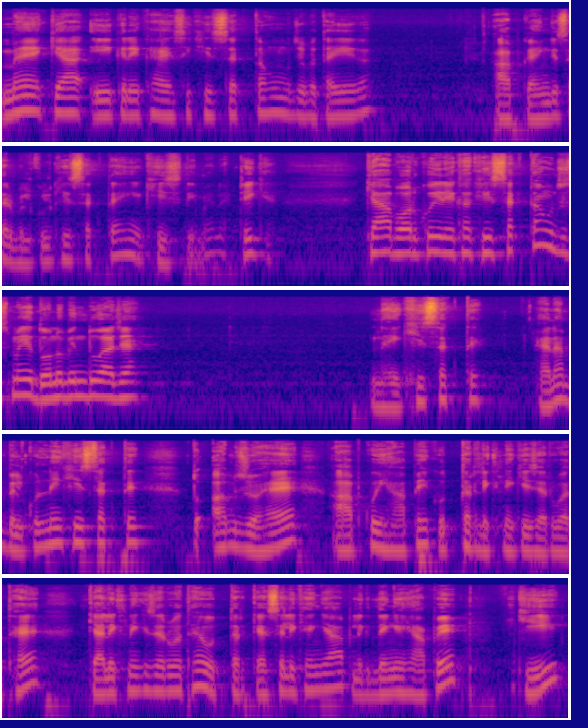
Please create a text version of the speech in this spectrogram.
मैं क्या एक रेखा ऐसी खींच सकता हूँ, मुझे बताइएगा? आप कहेंगे, सर, बिल्कुल खींच सकते हैं, ये खींच दी मैंने। ठीक है। क्या आप और कोई रेखा खींच सकता हूँ, जिसमें ये दोनों बिंदु आ जाए? नहीं खींच सकते, है ना? बिल्कुल नहीं खींच सकते। तो अब जो है, आपको यहाँ पे एक उत्तर लिखने की ज़रूरत है। क्या लिखने की ज़रूरत है? उत्तर कैसे लिखेंगे आप? लिख देंगे यहाँ पे कि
